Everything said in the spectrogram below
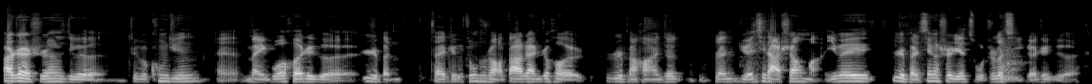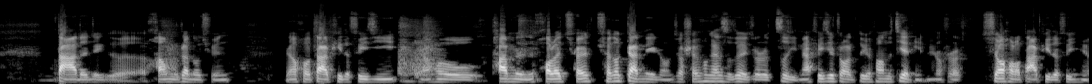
二战时这个这个空军，呃，美国和这个日本。在这个中途岛大战之后，日本好像就人元气大伤嘛，因为日本先开始也组织了几个这个大的这个航母战斗群，然后大批的飞机，然后他们后来全全都干那种叫神风敢死队，就是自己拿飞机撞对方的舰艇那种事儿消耗了大批的飞行员。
